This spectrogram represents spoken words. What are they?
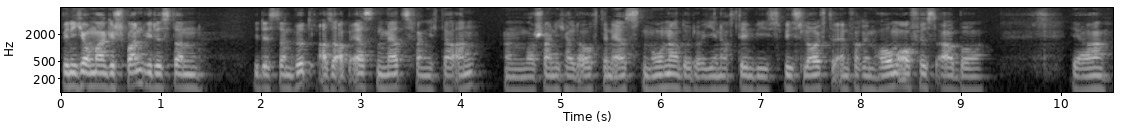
bin ich auch mal gespannt, wie das dann, wie das dann wird. Also ab 1. März fange ich da an. Ähm, wahrscheinlich halt auch den ersten Monat oder je nachdem, wie es läuft, einfach im Homeoffice. Aber ja,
